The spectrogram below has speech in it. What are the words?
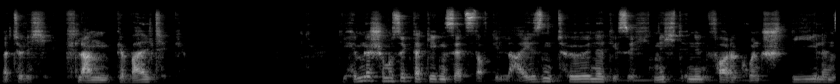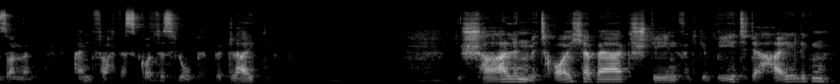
natürlich klanggewaltig. Die himmlische Musik dagegen setzt auf die leisen Töne, die sich nicht in den Vordergrund spielen, sondern einfach das Gotteslob begleiten. Die Schalen mit Räucherwerk stehen für die Gebete der Heiligen.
